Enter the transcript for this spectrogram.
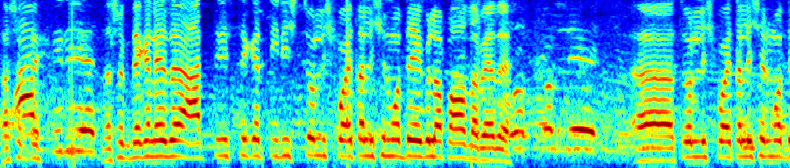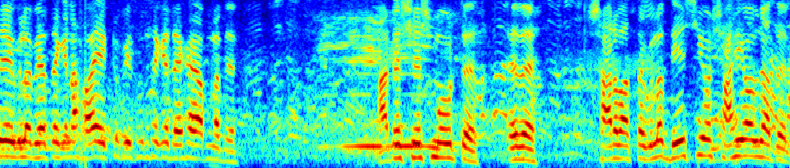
দর্শক দেখ- দর্শক দেখেন, এই যে আটত্রিশ থেকে তিরিশ, চল্লিশ, পঁয়তাল্লিশের মধ্যে এগুলা পাওয়া যাবে যে। চল্লিশ পঁয়তাল্লিশের মধ্যে এগুলো বেচা কেনা হয়, একটু পিছন থেকে দেখায় আপনাদের। হাটের শেষ মুহূর্তে, এই যে সার বাচ্চাগুলো, দেশীয় শাহিওয়াল জাতের।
